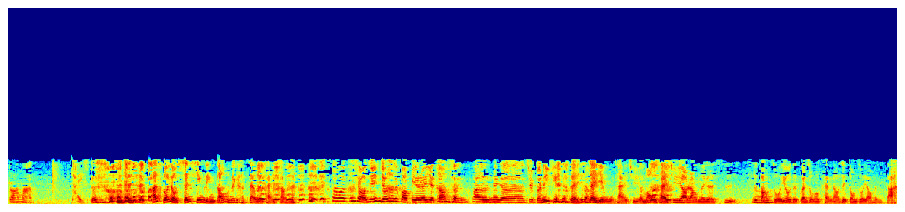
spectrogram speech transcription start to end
抓马台的时候，对对对，他所有身心灵都那个在舞台上的，他会不小心就是把别人也当成他的那个剧本里面的，对，就是在演舞台剧，有没有舞台剧要让那个四四方左右的观众都看到，所以动作要很大，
